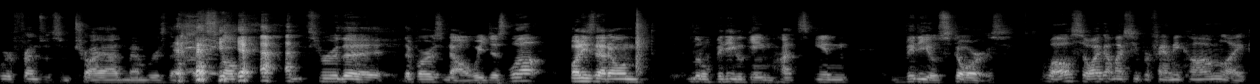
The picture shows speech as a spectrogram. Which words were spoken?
we're friends with some triad members that, that smoke yeah. through the the bars. No, we just Well, buddies that own little video game huts in video stores. well, so I got my Super Famicom like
